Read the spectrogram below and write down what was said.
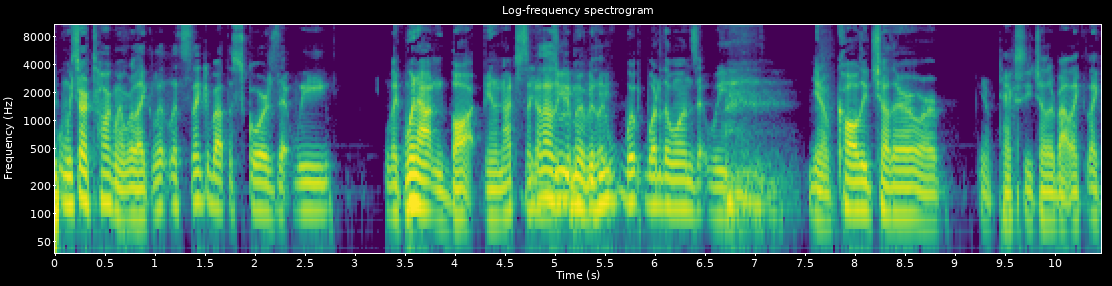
when we started talking about. it, We're like, Let, us think about the scores that we like went out and bought. You know, not just like, oh, that was a good Mhm, movie. Like, what, what are the ones that we, you know, called each other or you know texted each other about? Like, like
